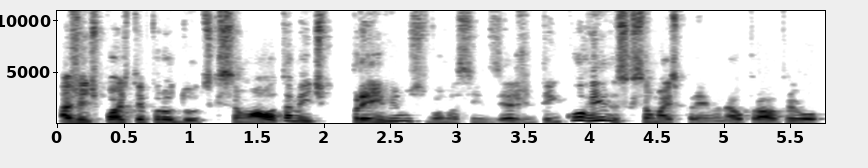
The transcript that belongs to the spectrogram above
a gente pode ter produtos que são altamente premiums, vamos assim dizer. A gente tem corridas que são mais premium, né? O próprio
